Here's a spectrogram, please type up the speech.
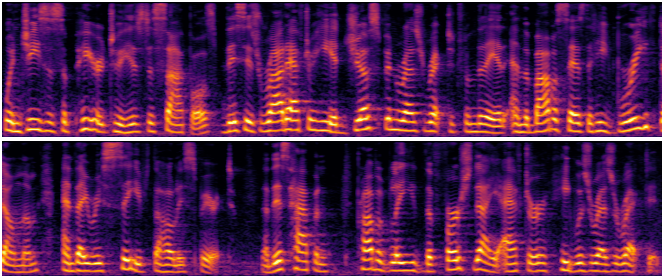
when Jesus appeared to his disciples, this is right after he had just been resurrected from the dead, and the Bible says that he breathed on them and they received the Holy Spirit. Now, this happened probably the first day after he was resurrected.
